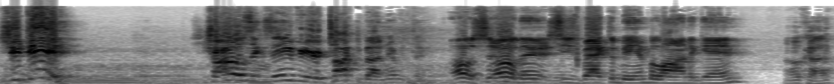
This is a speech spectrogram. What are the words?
she did. Charles Xavier talked about and everything. Oh, so oh, there, she's back to being blonde again. Okay.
